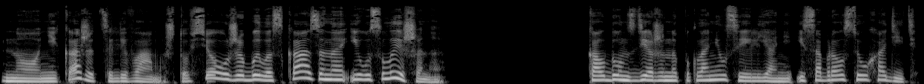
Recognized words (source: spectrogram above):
Но не кажется ли вам, что все уже было сказано и услышано? Колдун сдержанно поклонился Ильяне и собрался уходить.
